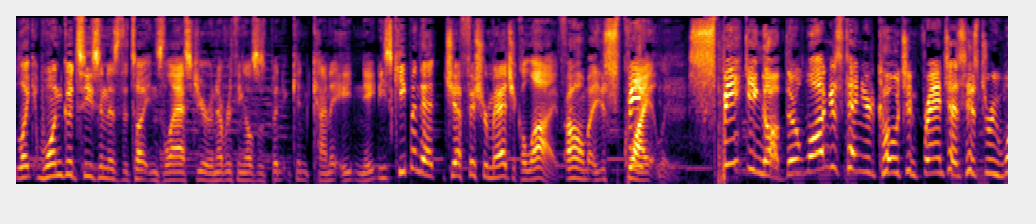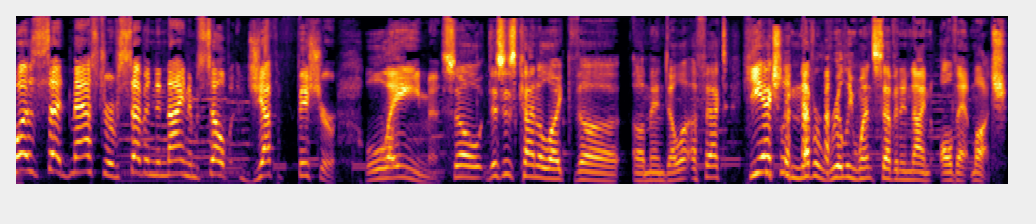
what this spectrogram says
like one good season as the Titans last year, and everything else has been kind of eight and eight. He's keeping that Jeff Fisher magic alive. Oh my! Speak, quietly. Speaking of, their longest tenured coach in franchise history was said master of seven to nine himself, Jeff Fisher. Lame. So this is kind of like the uh, Mandela effect. He actually never really went seven and nine all that much.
